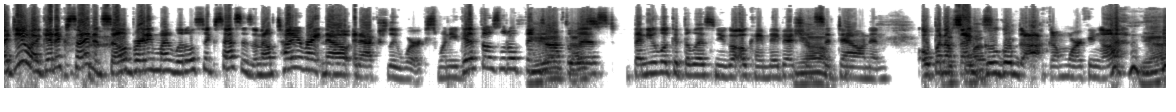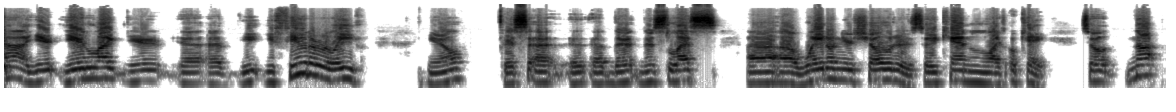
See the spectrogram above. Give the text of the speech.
I do. I get excited celebrating my little successes. And I'll tell you right now, it actually works. When you get those little things Yeah, off the list, then you look at the list and you go, okay, maybe I should Yeah. sit down and open up It's that less- Google Doc I'm working on. yeah, you're you're like you're uh, uh, you, you feel the relief, you know. There's uh, uh, uh, there, there's less uh, uh, weight on your shoulders, so you can like okay. So not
